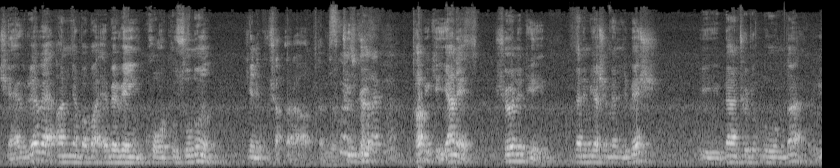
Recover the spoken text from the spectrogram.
çevre ve anne baba ebeveyn korkusunu yeni kuşaklara aktarıyor. Psikolojik Çünkü olarak mı? Tabii ki yani şöyle diyeyim, benim yaşım 55, Ee, ben çocukluğumda e,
